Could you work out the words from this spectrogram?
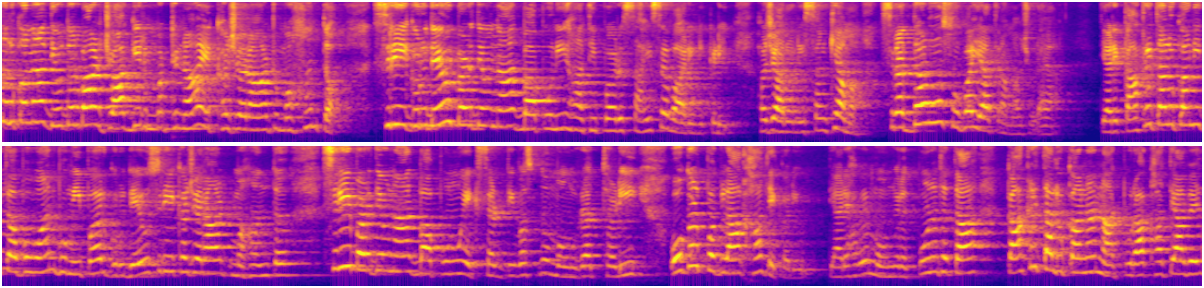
તાલુકાના દેવદરબાર જાગીર મઠના એક હજાર આઠ મહંત શ્રી ગુરુદેવ બળદેવનાથ બાપુની હાથી પર સાહી સવારી નીકળી. હજારોની સંખ્યામાં શ્રદ્ધાળુઓ શોભાયાત્રામાં જોડાયા. ત્યારે કાંકરે તાલુકાની તપોવન ભૂમિ પર ગુરુદેવ શ્રી એક હજાર આઠ મહંત, શ્રી બળદેવનાથ બાપુનું એકસઠ દિવસનું મૌન વ્રત થડી ઓગળ પગલા ખાતે કર્યું. ત્યારે હવે મૌન પૂર્ણ થતાં કાંકરી તાલુકાના નાથપુરા ખાતે આવેલ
